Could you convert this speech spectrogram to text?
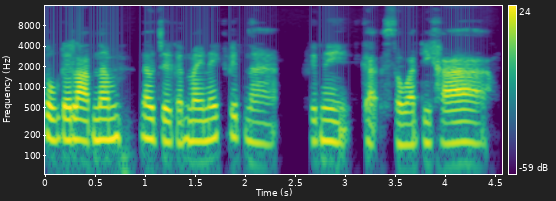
โชคได้ลาบนำเราเจอกันใหม่ในคลิปหน้า คลิปนี้ก็สวัสดีค่ะ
